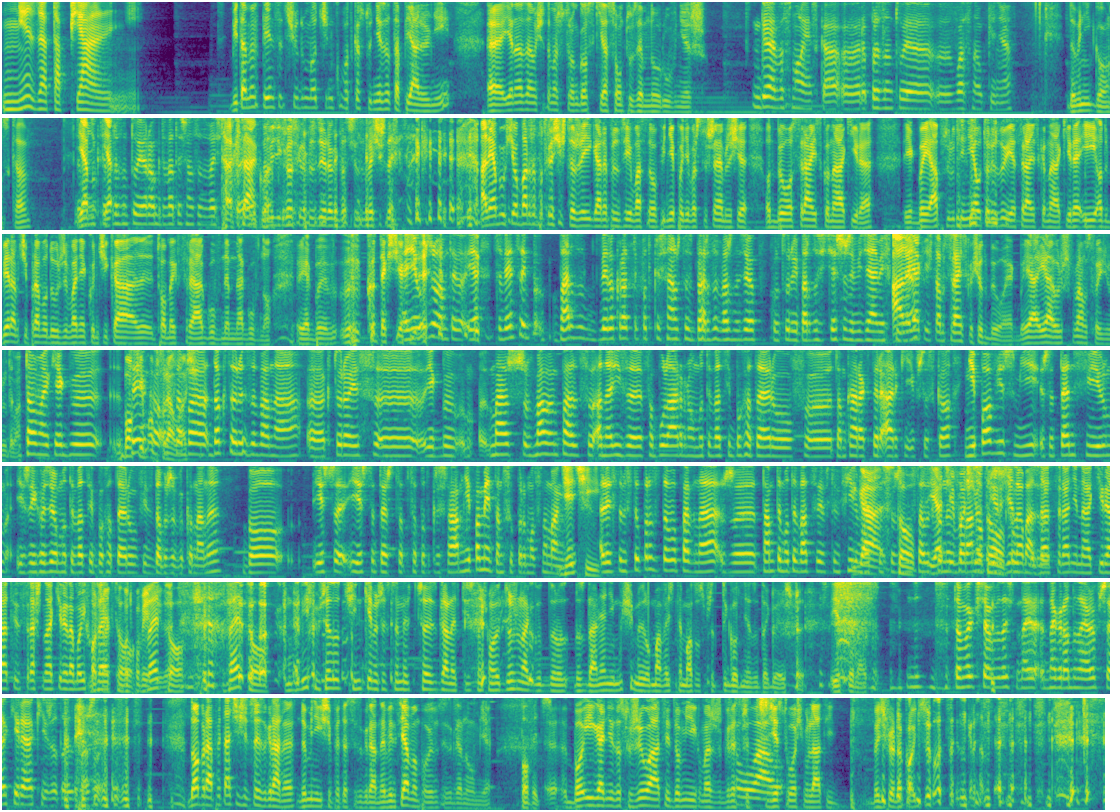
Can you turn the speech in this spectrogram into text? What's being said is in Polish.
Niezatapialni. Witamy w 507 odcinku podcastu Niezatapialni. E, ja nazywam się Tomasz Strągowski, a są tu ze mną również... Gewa Smoleńska, e, reprezentuje e, własne opinie. Dominik Gąska. Dominik ja, reprezentuje ja... rok 2024. Tak, tak, Dominik reprezentuje rok 2024, tak. Ale ja bym chciał bardzo podkreślić to, że Iga reprezentuje własną opinię, ponieważ słyszałem, że się odbyło srańsko na Akirę. Jakby ja absolutnie nie autoryzuję srańska na Akirę i odbieram ci prawo do używania kącika e, Tomek Sra gównem na gówno. Jakby w kontekście Akiry. Ja nie użyłam tego. Ja, co więcej, bardzo wielokrotnie podkreślałam, że to jest bardzo ważne dzieło popkultury i bardzo się cieszę, że widziałem je w kinie. Ale jakieś tam srańsko się odbyło, jakby. Ja, ja już mam swoje źródła. Tomek, jakby Bokiem ty jako osoba doktoryzowana, e, która jest e, jakby, masz w małym palcu analizę fabularną, motywację bohaterów, e, tam charakter arki i wszystko, nie powiesz mi, że ten film, jeżeli chodzi o motywację bohaterów, jest dobrze wykonany, bo jeszcze, jeszcze też, co, co podkreślałam, nie pamiętam super mocno mangi, Dzieci. ale jestem stuprocentowo pewna, że tamte motywacje w tym filmie Iga, przez to, że zostały Ja cię właśnie opierdzielam za sranie na Akira, a ty strasz na Akira na moich oczach Weto, weto, weto. Mówiliśmy przed odcinkiem, że chcemy co jest grane wcisnąć, mamy dużo nagród do rozdania, nie musimy omawiać tematu sprzed tygodnia do tego jeszcze. Jeszcze raz. Tomek chciałby dać naj- nagrodę najlepszej Akira że to jest ważne. Dobra, pytacie się, co jest grane. Dominik się pyta, co jest grane, więc ja wam powiem, co jest grane u mnie. Powiedz. E, bo Iga nie zasłużyła, a ty, Dominik, masz grę sprzed wow. 38 lat i byliśmy na końcu, co jest grane.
